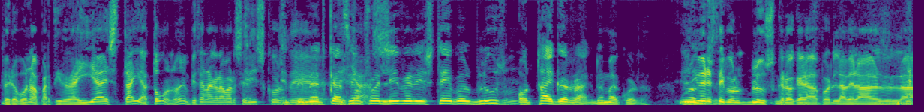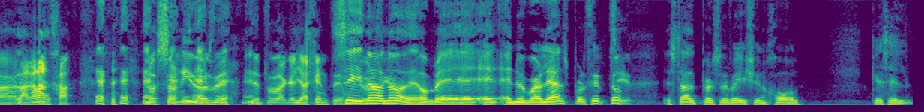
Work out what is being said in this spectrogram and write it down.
Pero bueno, a partir de ahí ya está ya todo, ¿no? Empiezan a grabarse discos de. La primera canción fue Liberty Stable Blues o Tiger Rag, no me acuerdo. Liberty Stable Blues, creo que era la de la, la, granja, los sonidos de, toda aquella gente. Sí, no, no, hombre, en, Nueva Orleans, por cierto, está el Preservation Hall, que es el,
